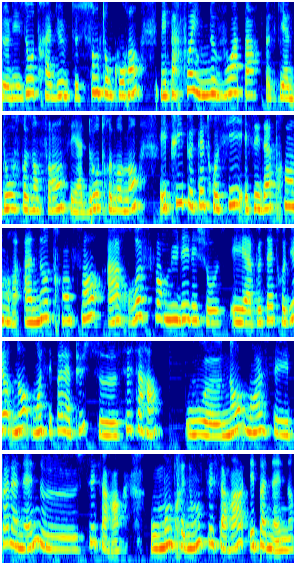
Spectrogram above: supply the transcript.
les autres adultes sont au courant, mais parfois ils ne voient pas parce qu'il y a d'autres enfants, et à d'autres moments. Et puis peut-être aussi essayer d'apprendre à notre enfant à reformuler les choses et à peut-être dire non, moi c'est pas la puce, euh, c'est Sarah ou euh, non, moi c'est pas la naine, euh, c'est Sarah, ou mon prénom c'est Sarah et pas naine.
